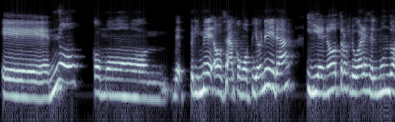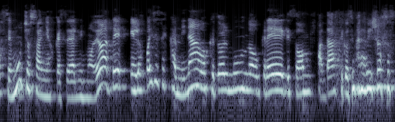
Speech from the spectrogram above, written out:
eh, no como de primer, o sea, como pionera, y en otros lugares del mundo hace muchos años que se da el mismo debate. En los países escandinavos, que todo el mundo cree que son fantásticos y maravillosos,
